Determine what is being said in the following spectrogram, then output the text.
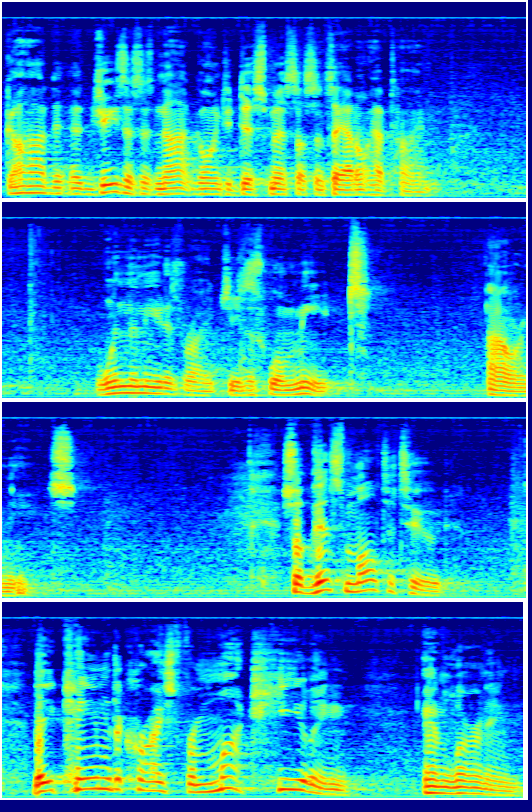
God, Jesus is not going to dismiss us and say, I don't have time. When the need is right, Jesus will meet our needs. So, this multitude, they came to Christ for much healing and learning.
